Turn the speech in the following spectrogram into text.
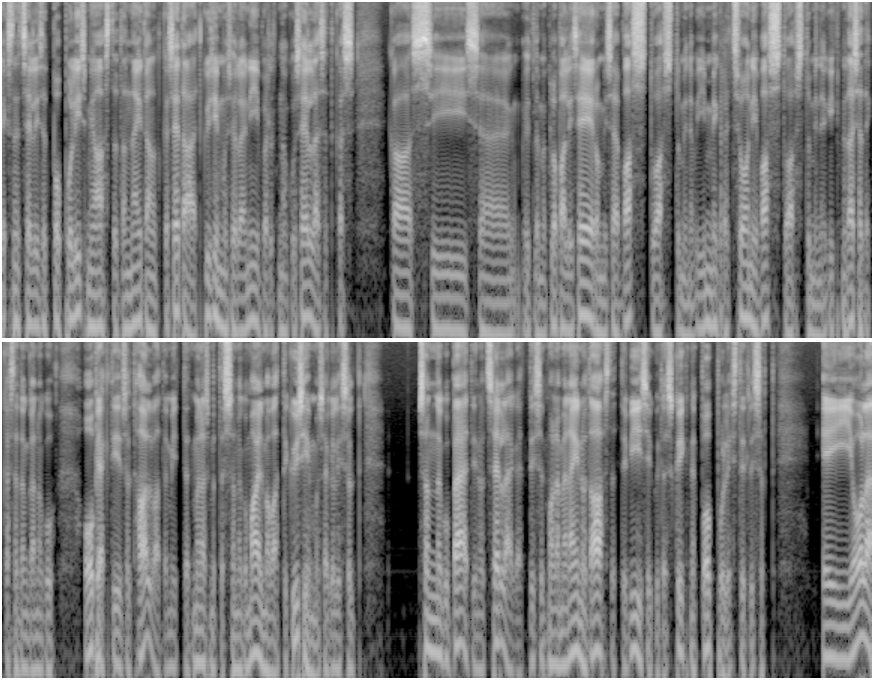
eks need sellised populismiaastad on näidanud ka seda, et küsimus ei ole niivõrd nagu selles, et kas kas siis äh, ütleme, globaliseerumise vastuastumine või immigratsiooni vastuastumine ja kõik need asjad, et kas need on ka nagu objektiivselt halvad või mitte, et mõnes mõttes see on nagu maailmavaate küsimus, aga lihtsalt see on nagu päädinud sellega, et lihtsalt me oleme näinud aastate viisi, kuidas kõik need populistid lihtsalt ei ole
